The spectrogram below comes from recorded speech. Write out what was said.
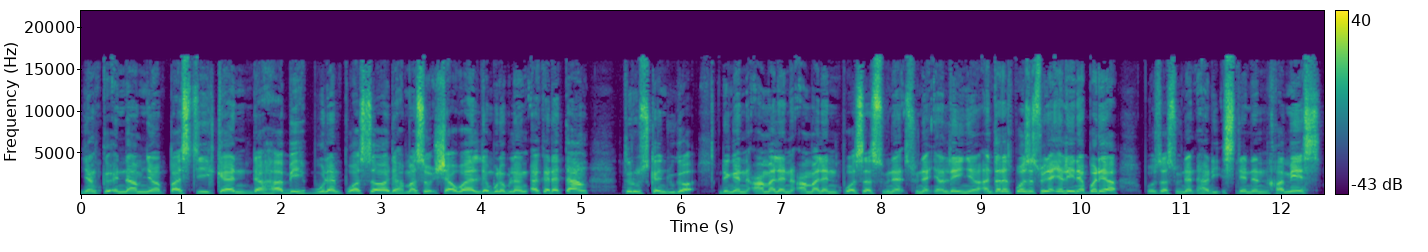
yang keenamnya pastikan dah habis bulan puasa dah masuk syawal dan bulan-bulan akan datang teruskan juga dengan amalan-amalan puasa sunat-sunat yang lainnya. Antara puasa sunat yang lain apa dia? Puasa sunat hari Isnin dan Khamis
